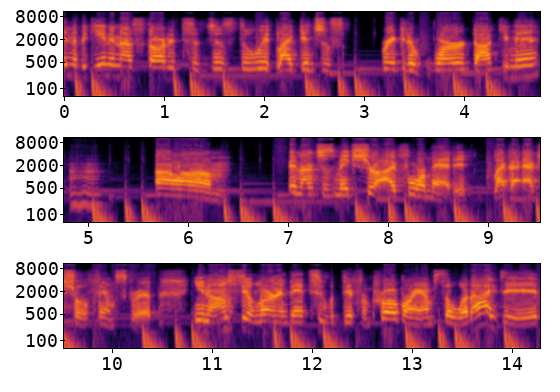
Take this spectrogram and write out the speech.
in the beginning, I started to just do it like in just regular Word document. Uh-huh. Um, and I just make sure I format it like an actual film script. You know, I'm still learning that too with different programs. So what I did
